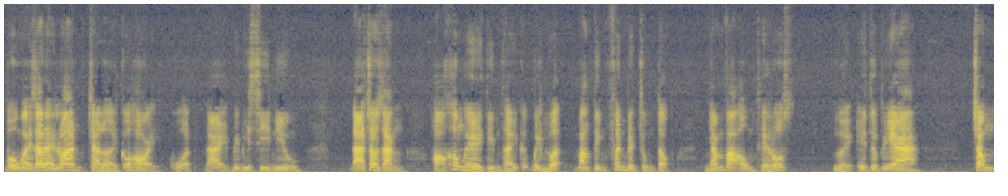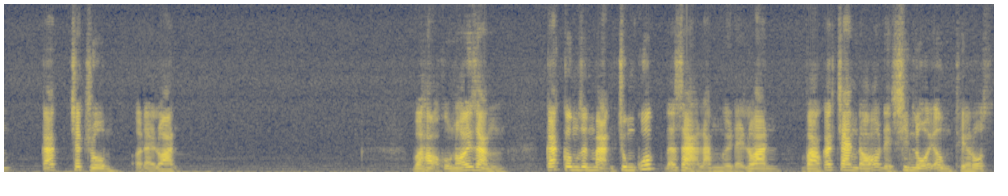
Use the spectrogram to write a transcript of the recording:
Bộ Ngoại giao Đài Loan trả lời câu hỏi của đài BBC News đã cho rằng họ không hề tìm thấy các bình luận mang tính phân biệt chủng tộc nhắm vào ông Theros, người Ethiopia, trong các chất room ở Đài Loan. Và họ cũng nói rằng các công dân mạng Trung Quốc đã giả làm người Đài Loan vào các trang đó để xin lỗi ông Theros.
